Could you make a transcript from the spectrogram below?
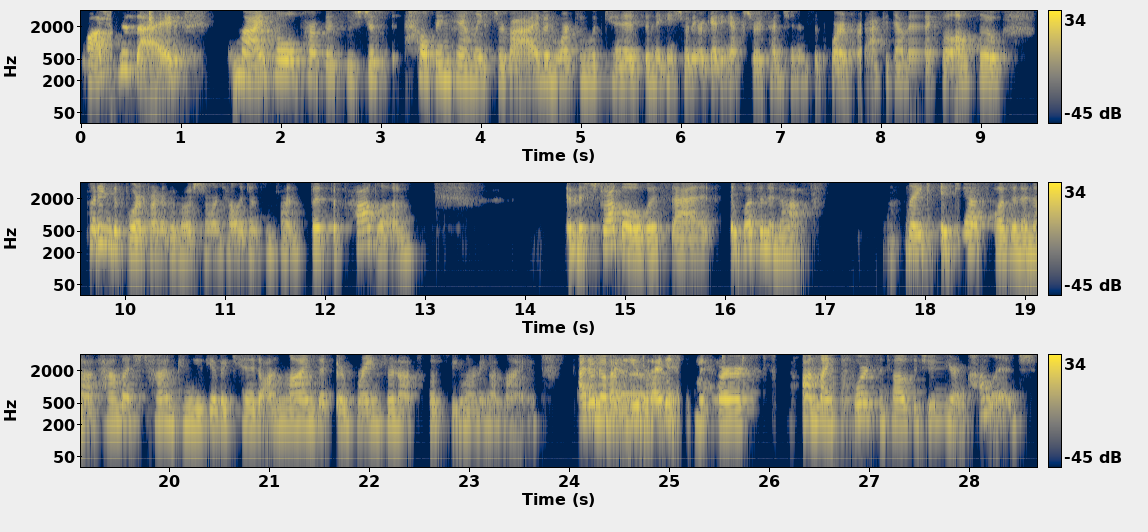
washed aside my whole purpose was just helping families survive and working with kids and making sure they were getting extra attention and support for academics while also putting the forefront of emotional intelligence in front. But the problem and the struggle was that it wasn't enough. Mm-hmm. Like it just wasn't enough. How much time can you give a kid online that their brains were not supposed to be learning online? I don't know about yeah. you, but I didn't take my first online course until I was a junior in college.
